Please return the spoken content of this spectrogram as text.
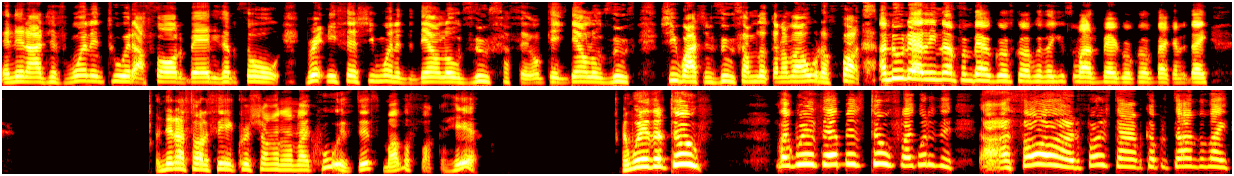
And then I just went into it. I saw the baddies episode. Brittany said she wanted to download Zeus. I said, okay, download Zeus. She watching Zeus. I'm looking. I'm like, what the fuck? I knew Natalie Nunn from Bad Girls Club because I used to watch Bad Girls Club back in the day. And then I started seeing Chrisean, and I'm like, who is this motherfucker here? And where's her tooth? Like, where's that bitch tooth? Like, what is it? I, saw her the first time, a couple of times. I'm like,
